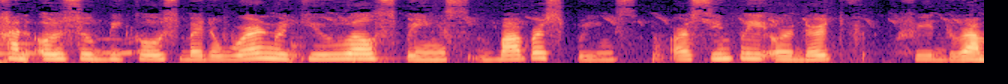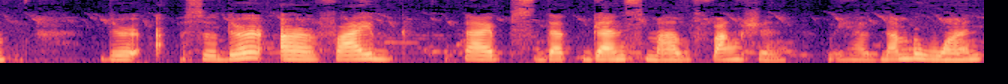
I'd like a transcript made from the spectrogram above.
can also be caused by the worn recoil springs, buffer springs, or simply or dirt feed ramp. There, so there are five types that guns malfunction. We have number one,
